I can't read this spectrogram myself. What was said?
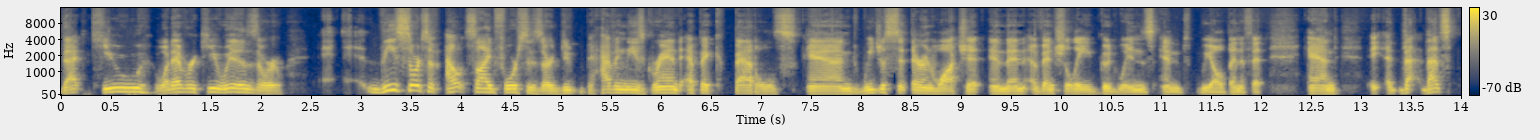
that Q, whatever Q is, or eh, these sorts of outside forces are do, having these grand epic battles and we just sit there and watch it and then eventually good wins and we all benefit and eh, eh, that that's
